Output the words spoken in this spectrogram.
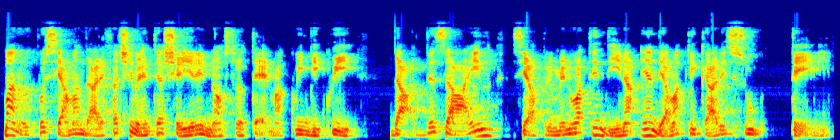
ma noi possiamo andare facilmente a scegliere il nostro tema, quindi qui da Design si apre il menu a tendina e andiamo a cliccare su temi.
